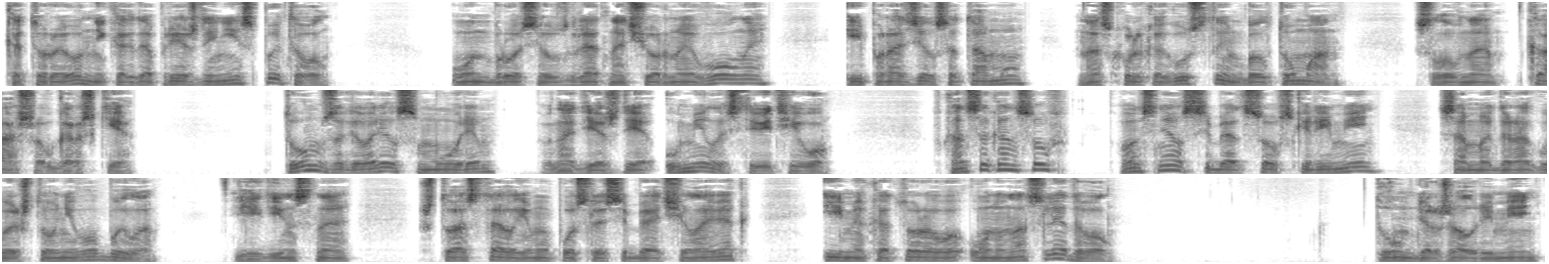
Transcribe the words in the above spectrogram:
которые он никогда прежде не испытывал. Он бросил взгляд на черные волны и поразился тому, насколько густым был туман, словно каша в горшке. Том заговорил с морем в надежде умилостивить его. В конце концов, он снял с себя отцовский ремень самое дорогое, что у него было. Единственное, что оставил ему после себя человек, имя которого он унаследовал. Том держал ремень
